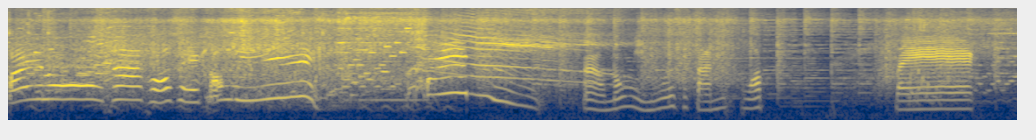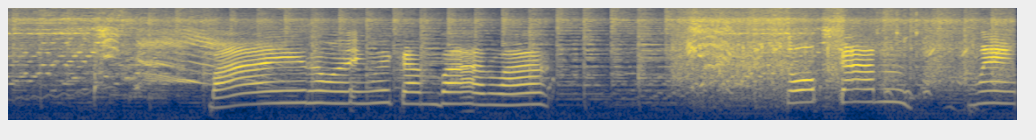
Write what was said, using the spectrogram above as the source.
ไปเลยค่ะขอเสกน้องหมีปั้นอ้าวน้องหมีนึกว่าสตันวัดแตก ไปทำไมเองไม่กันบ้านวะจบกัน แม่ง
